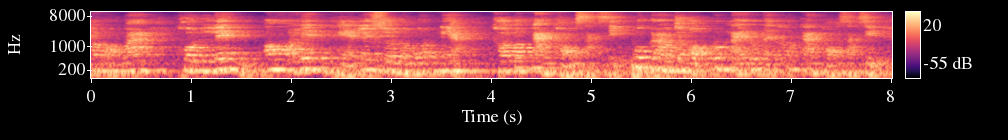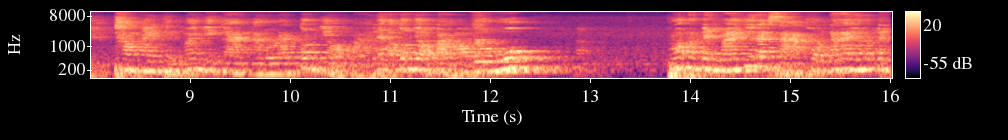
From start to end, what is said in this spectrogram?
เขาบอกว่า คนเล่นอ้อเล่นแผนเล่นโจรมดเนี่ยเขาต้องการของศักดิ์สิทธิ์พวกเราจะบอกรุ่นไหนรุ่นไหนก็ต้องการของศักดิ์สิทธิ์ทำไมถึงไม่มีการอนุรักษ์ต้นยอป่าและเอาต้นยอป่ามาปลูก เป็นไม้ที่รักษาคนได้แล้วมันเป็น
